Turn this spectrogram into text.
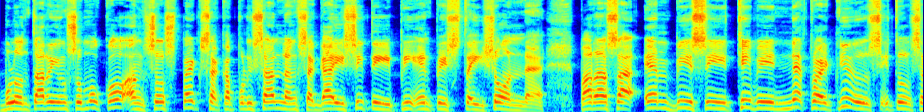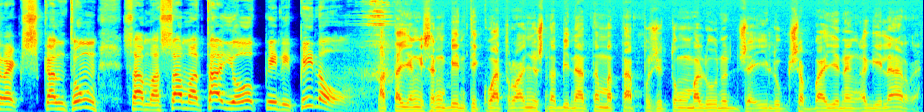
Voluntaryong sumuko ang sospek sa kapulisan ng Sagay City PNP station. Para sa MBC TV Network News, ito si Rex Kantong. Sama-sama tayo, Pilipino. Patay ang isang 24 anyos na binata matapos itong malunod sa ilog sa bayan ng Aguilar.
